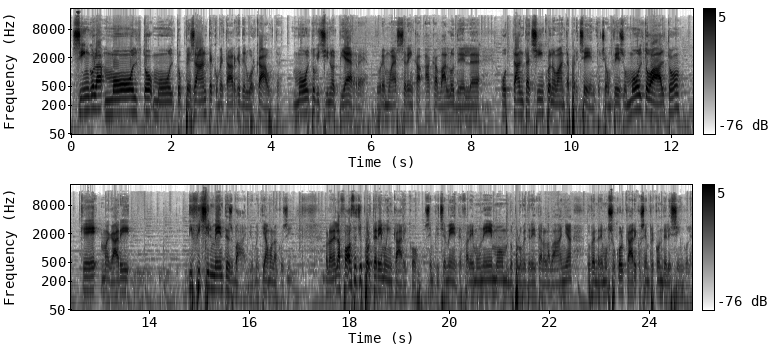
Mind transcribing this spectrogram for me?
singola molto molto pesante come target del workout, molto vicino al PR, dovremmo essere ca- a cavallo del 85-90%, cioè un peso molto alto che magari difficilmente sbaglio, mettiamola così. Allora, nella forza ci porteremo in carico, semplicemente faremo un EMOM, dopo lo vedrete alla lavagna, dove andremo su col carico sempre con delle singole.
